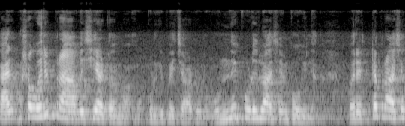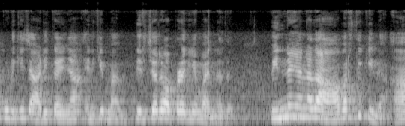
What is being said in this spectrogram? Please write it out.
കാര്യം പക്ഷെ ഒരു പ്രാവശ്യം കേട്ടോ കുടുക്കി പോയി ചാടുള്ളൂ. ഒന്നിൽ കൂടുതൽ പ്രാവശ്യം പോവില്ല. ഒരൊറ്റ പ്രാവശ്യം കുടുക്കി ചാടിക്കഴിഞ്ഞാൽ എനിക്ക് തിരിച്ചറിവ് അപ്പോഴായിരിക്കും വരുന്നത്. പിന്നെ ഞാനത് ആവർത്തിക്കില്ല. ആ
